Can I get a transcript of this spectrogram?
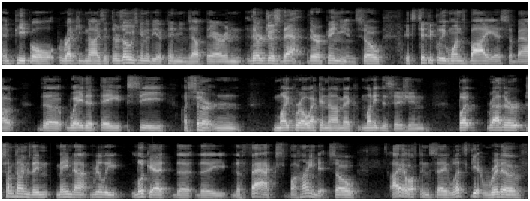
and people recognize that there's always going to be opinions out there and they're just that they're opinions. So it's typically one's bias about the way that they see a certain microeconomic money decision but rather sometimes they may not really look at the the the facts behind it. So i often say let's get rid of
